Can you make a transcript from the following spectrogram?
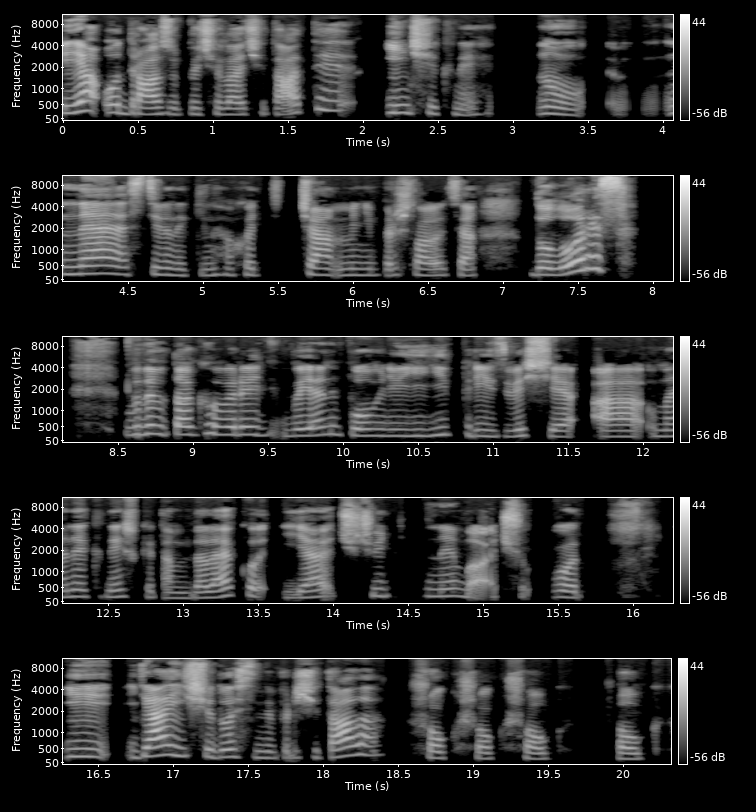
і я одразу почала читати інші книги. Ну, не Стівена Кінга, хоча мені прийшла оця Долорес, будемо так говорити, бо я не пам'ятаю її прізвище, а у мене книжки там далеко, і я чуть-чуть не бачу. От. І я її ще досі не прочитала. Шок, шок, шок, шок.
